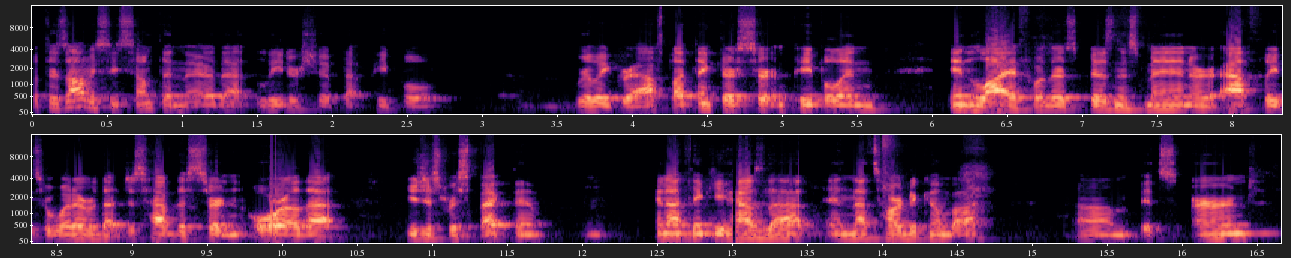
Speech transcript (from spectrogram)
But there's obviously something there, that leadership that people really grasp. I think there's certain people in, in life, whether it's businessmen or athletes or whatever, that just have this certain aura that you just respect them. And I think he has that, and that's hard to come by. Um, it's earned.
